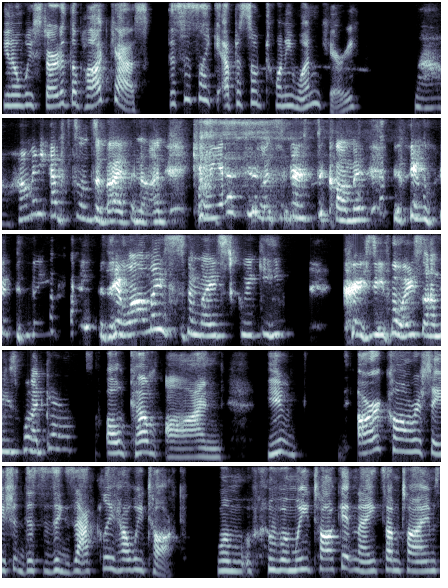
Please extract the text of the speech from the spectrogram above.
You know, we started the podcast. This is like episode twenty one, Carrie. Wow, how many episodes have I been on? Can we ask your listeners to comment? Do they, do they, do they want my my squeaky, crazy voice on these podcasts? Oh come on, you our conversation this is exactly how we talk when when we talk at night sometimes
